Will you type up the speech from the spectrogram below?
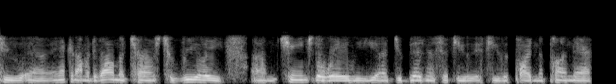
to, uh, in economic development terms, to really um, change the way we uh, do business. If you if you would pardon the pun there,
